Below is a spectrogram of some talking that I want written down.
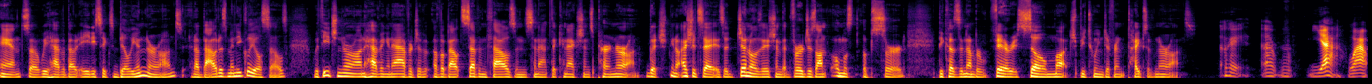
And so we have about 86 billion neurons and about as many glial cells, with each neuron having an average of, of about 7,000 synaptic connections per neuron, which, you know, I should say is a generalization that verges on almost absurd because the number varies so much between different types of neurons. Okay. Uh, yeah. Wow.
